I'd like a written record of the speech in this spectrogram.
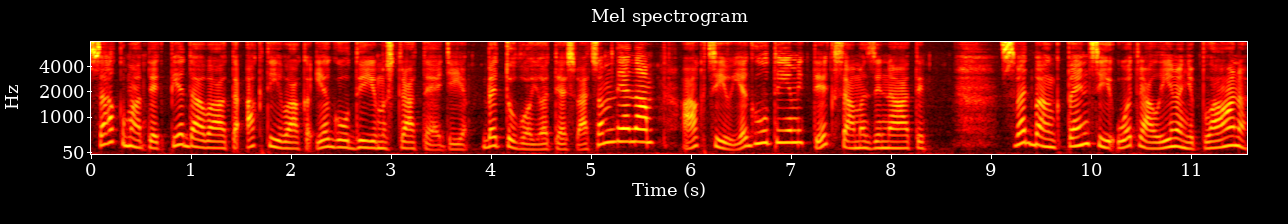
sākumā tiek piedāvāta aktīvāka ieguldījumu stratēģija, bet tuvojoties vecumdienām, akciju ieguldījumi tiek samazināti. Svetbanka pensiju otrā līmeņa plāna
